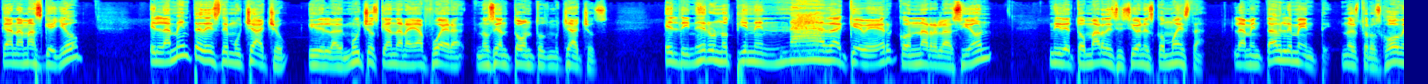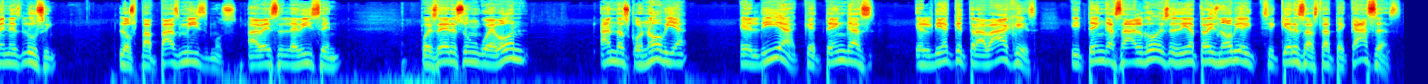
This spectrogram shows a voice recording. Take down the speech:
gana más que yo. En la mente de este muchacho y de la de muchos que andan allá afuera, no sean tontos muchachos, el dinero no tiene nada que ver con una relación ni de tomar decisiones como esta. Lamentablemente, nuestros jóvenes, Lucy, los papás mismos a veces le dicen, pues eres un huevón, andas con novia, el día que tengas, el día que trabajes y tengas algo, ese día traes novia y si quieres hasta te casas.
